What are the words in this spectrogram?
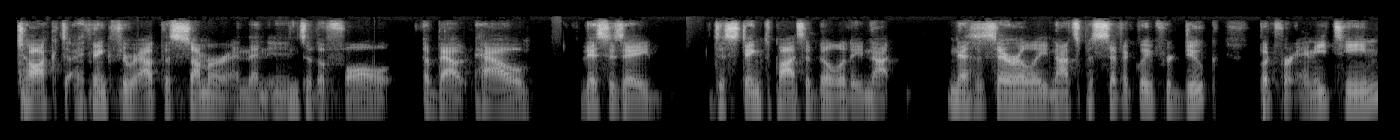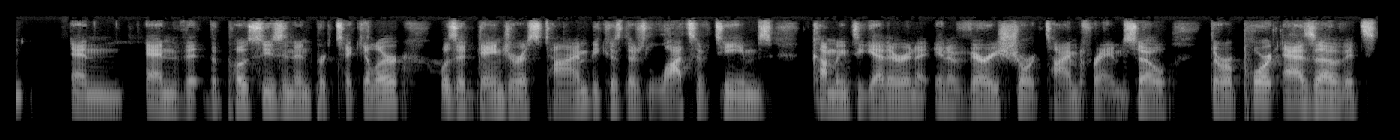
talked, I think, throughout the summer and then into the fall about how this is a distinct possibility, not necessarily, not specifically for Duke, but for any team. And and the, the postseason in particular was a dangerous time because there's lots of teams coming together in a, in a very short time frame. So the report as of it's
